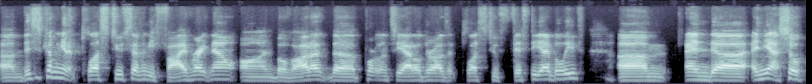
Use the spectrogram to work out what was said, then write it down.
Um, this is coming in at plus 275 right now on bovada. The portland seattle draw is at plus 250 i believe. Um, and uh, and yeah so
